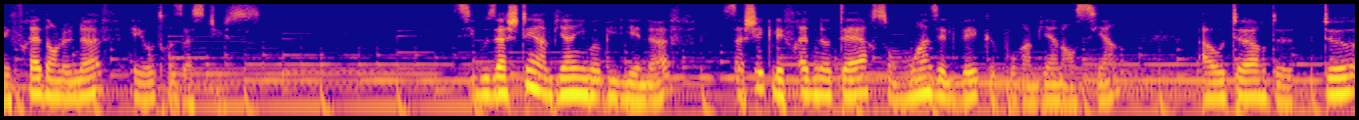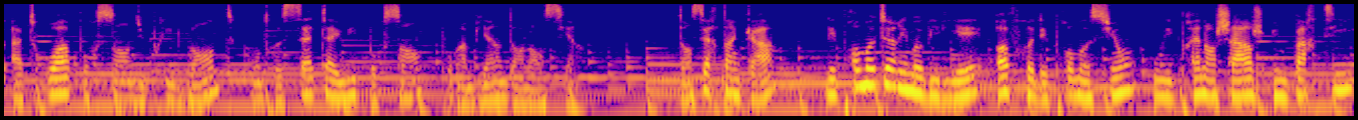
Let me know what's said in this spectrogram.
les frais dans le neuf et autres astuces. Si vous achetez un bien immobilier neuf, sachez que les frais de notaire sont moins élevés que pour un bien ancien, à hauteur de 2 à 3% du prix de vente contre 7 à 8% pour un bien dans l'ancien. Dans certains cas, les promoteurs immobiliers offrent des promotions où ils prennent en charge une partie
